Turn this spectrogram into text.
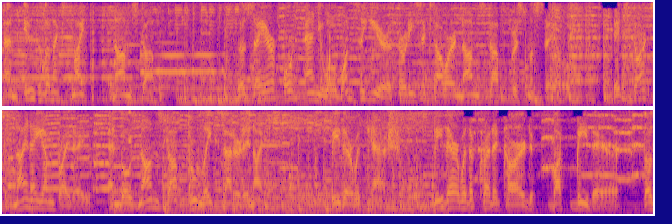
and into the next night, nonstop. The Zayre fourth annual once a year 36-hour nonstop Christmas sale. It starts 9 a.m. Friday and goes nonstop through late Saturday night. Be there with cash. Be there with a credit card, but be there. The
